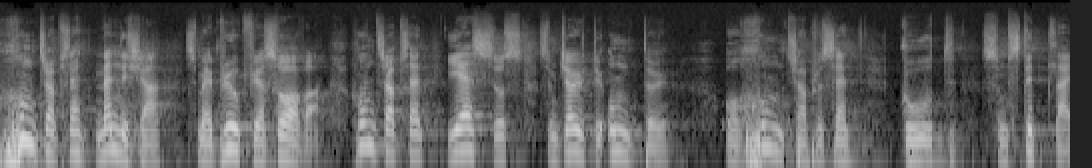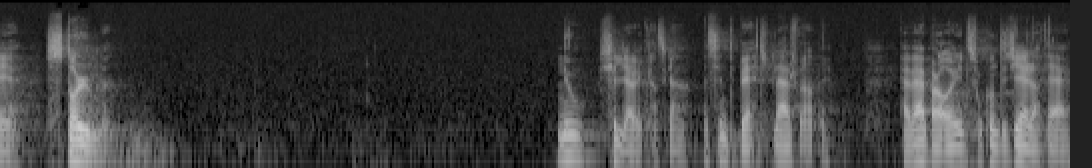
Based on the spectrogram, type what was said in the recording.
100% menneske som er bruk for å sove, 100% Jesus som gjør det under, og 100% god som stittleie stormen. nu skiljer vi kanskje, men sin til bedre lærersvenner. Her var bare øyn som kunne gjøre det her.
